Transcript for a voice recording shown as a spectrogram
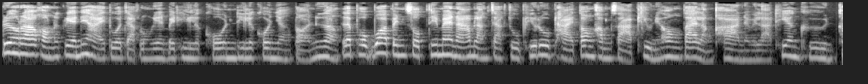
เรื่องราวของนักเรียนที่หายตัวจากโรงเรียนไปทีละคนทีละคนอย่างต่อเนื่อง และพบว่าเป็นศพที่แม่น้ำหลังจากจูบที่รูปถ่ายต้องคำสาปที่อยู่ในห้องใต้หลังคาในเวลาเที่ยงคืนค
